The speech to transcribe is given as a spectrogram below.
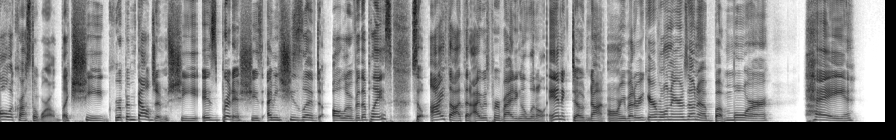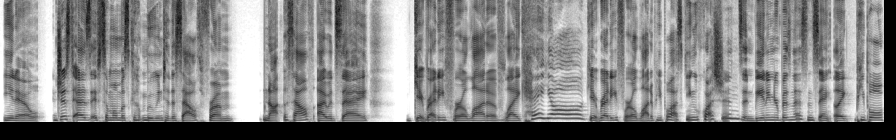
all across the world. Like she grew up in Belgium. She is British. She's, I mean, she's lived all over the place. So I thought that I was providing a little anecdote, not, oh, you better be careful in Arizona, but more, hey, you know, just as if someone was moving to the South from not the South, I would say, get ready for a lot of like, hey, y'all, get ready for a lot of people asking you questions and being in your business and saying, like, people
